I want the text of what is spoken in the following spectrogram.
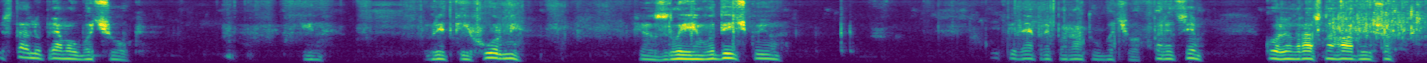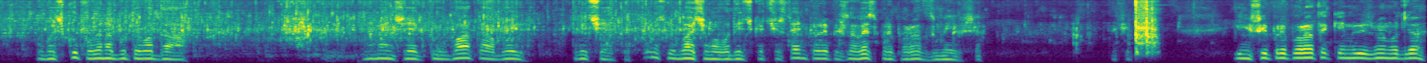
І ставлю прямо в бачок. Він в рідкій формі. Зараз злиємо водичкою. Піде препарат у бачок. Перед цим кожен раз нагадую, що у бачку повинна бути вода. Не менше як півбака або й три четверті. Ось ми бачимо, водичка чистенька, вже пішла, весь препарат змився. Інший препарат, який ми візьмемо для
